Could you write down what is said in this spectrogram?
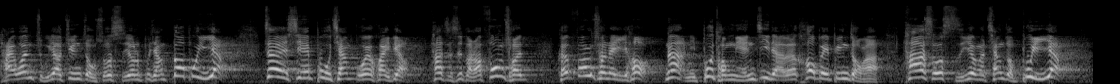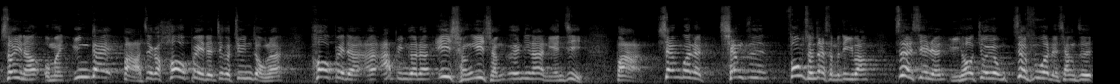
台湾主要军种所使用的步枪都不一样，这些步枪不会坏掉，它只是把它封存。可封存了以后，那你不同年纪的后备兵种啊，他所使用的枪种不一样，所以呢，我们应该把这个后备的这个军种呢，后备的呃阿兵哥呢，一层一层根据他的年纪，把相关的枪支封存在什么地方，这些人以后就用这副的枪支。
